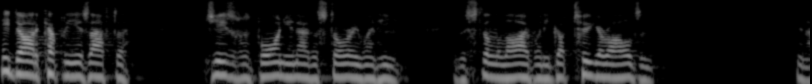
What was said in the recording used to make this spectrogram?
He died a couple of years after Jesus was born. You know the story when he, he was still alive, when he got two year olds and, you know,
